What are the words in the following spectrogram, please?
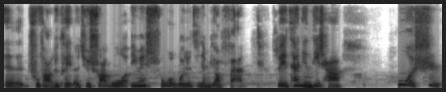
呃厨房就可以了，去刷锅，因为煮火锅就这点比较烦，所以餐厅地插，卧室。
